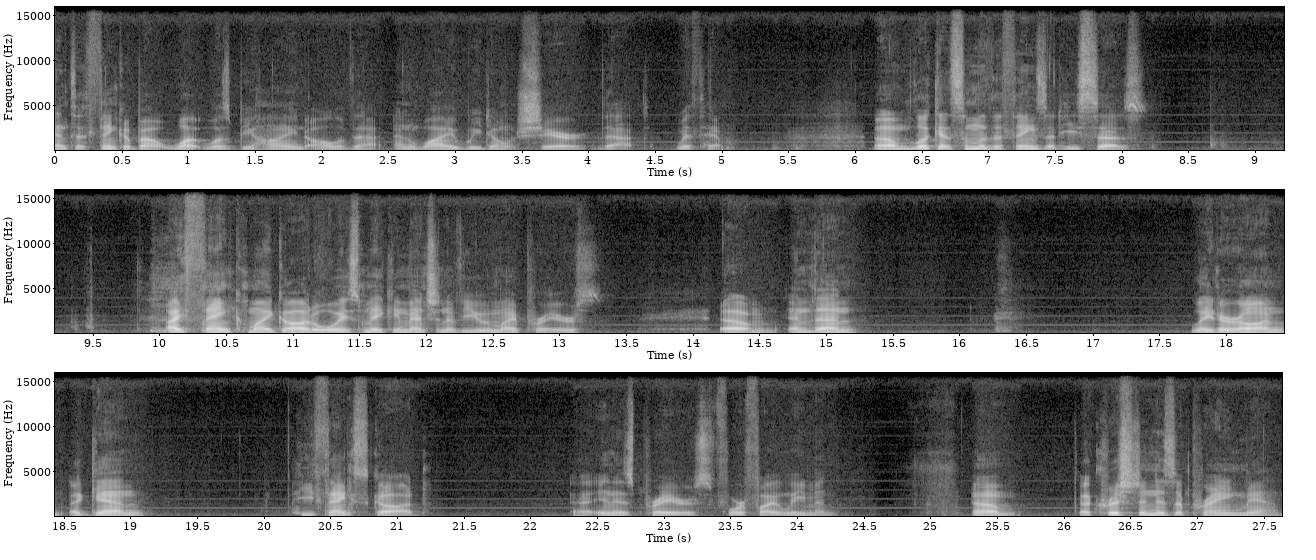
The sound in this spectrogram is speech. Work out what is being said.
And to think about what was behind all of that and why we don't share that with him. Um, look at some of the things that he says. I thank my God, always making mention of you in my prayers. Um, and then later on, again, he thanks God. uh, in his prayers for Philemon. Um, a Christian is a praying man.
